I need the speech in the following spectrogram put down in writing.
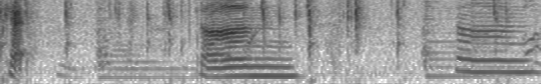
Okay. Done. Done.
